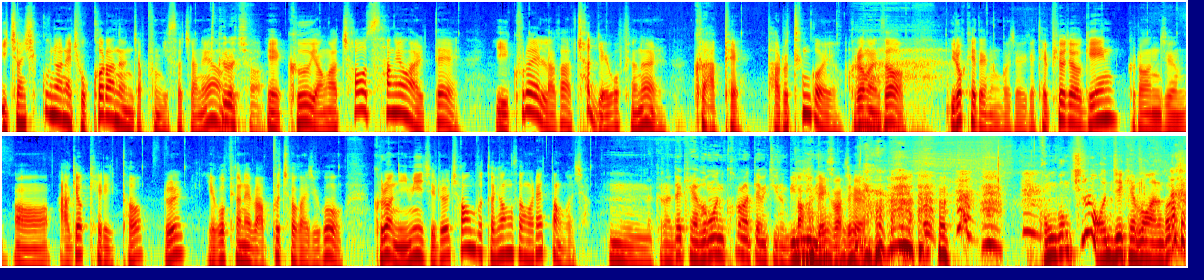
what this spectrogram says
2019년에 조커라는 작품이 있었잖아요. 그렇죠. 예, 그 영화 첫 상영할 때 이 크루엘라가 첫 예고편을 그 앞에 바로 튼 거예요. 그러면서 아... 이렇게 되는 거죠. 이게 대표적인 그런 좀 어, 악역 캐릭터를 예고편에 맞붙여가지고 그런 이미지를 처음부터 형성을 했던 거죠. 음, 그런데 개봉은 코로나 때문에 뒤로 밀리면서. 아, 네, 맞아요. 007은 언제 개봉하는 겁니까?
